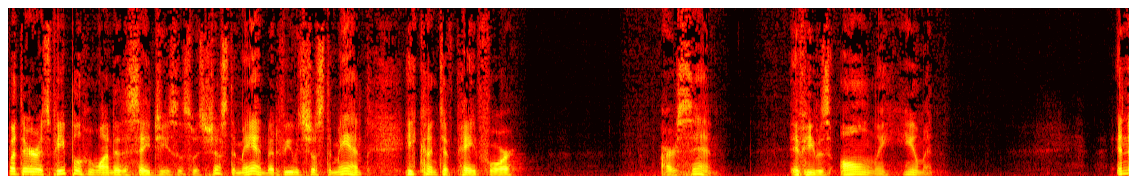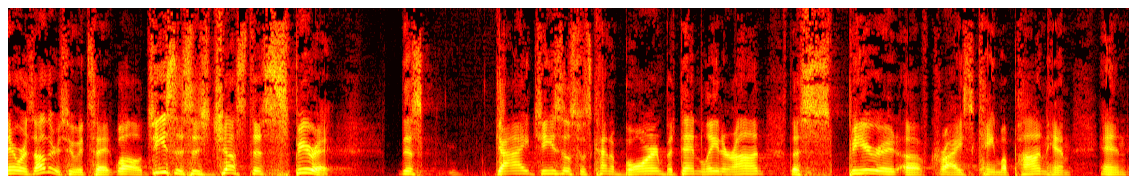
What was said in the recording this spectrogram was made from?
But there is people who wanted to say Jesus was just a man, but if he was just a man, he couldn't have paid for our sin if he was only human. And there was others who had said, well, Jesus is just a spirit. This guy, Jesus, was kind of born, but then later on, the Spirit of Christ came upon him, and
